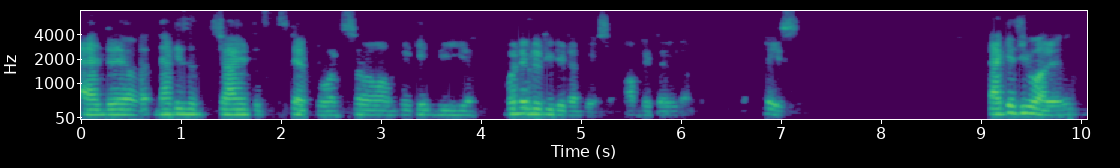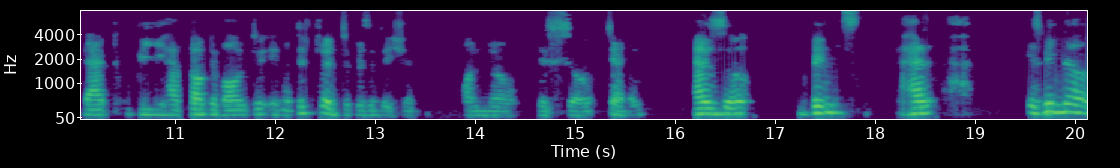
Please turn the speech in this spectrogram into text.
And uh, that is a giant step towards uh, making the vulnerability database of data place package URL that we have talked about in a different presentation on uh, this uh, channel has uh, been has is been uh,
